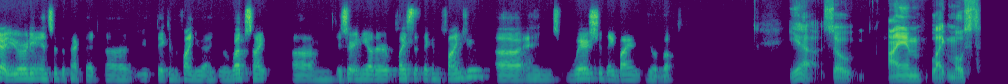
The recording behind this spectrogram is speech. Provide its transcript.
yeah you already answered the fact that uh, you, they can find you at your website. Um, is there any other place that they can find you? Uh, and where should they buy your book? Yeah. So I am like most,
